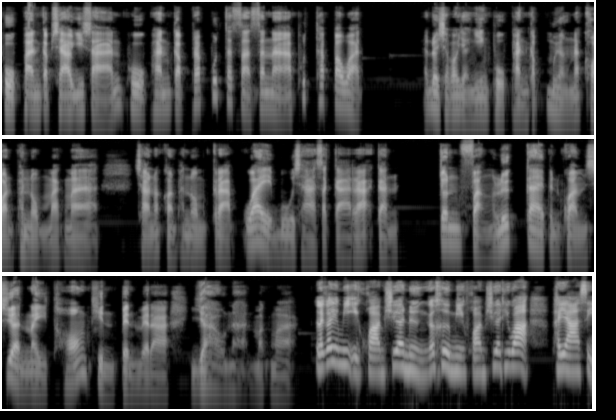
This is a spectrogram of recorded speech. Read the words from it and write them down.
ผูกพันกับชาวอีสาน ผูกพันกับพระพุทธศาสนาพุทธประวัติ และโดยเฉพาะอย่างยิ่งผูกพันกับเมืองนครพนมมากๆ ชาวนครพนมกราบไหว้บูชาสักการะกัน จนฝังลึกกลายเป็นความเชื่อในท้องถิ่นเป็นเวลายาวนานมากๆ แล้วก็ยังมีอีกความเชื่อหนึ่งก็คือมีความเชื่อที่ว่าพญาศรี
